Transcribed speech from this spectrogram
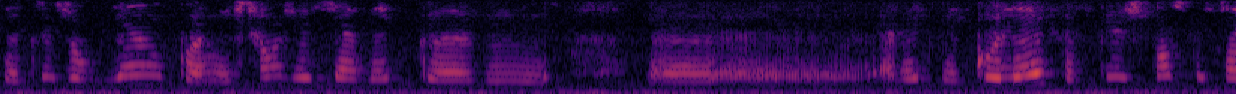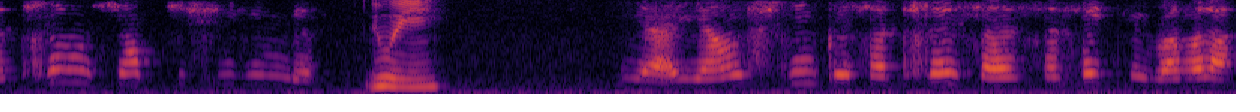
c'est toujours bien qu'on échange aussi avec, euh, euh, avec des collègues parce que je pense que ça crée aussi un petit feeling. Oui, Il y a, y a un feeling que ça crée, ça, ça fait que, bah voilà,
